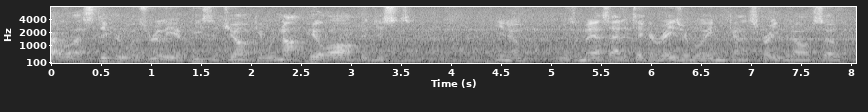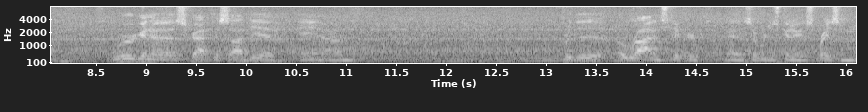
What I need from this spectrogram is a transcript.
All right, well, that sticker was really a piece of junk. It would not peel off. It just, you know, was a mess. I had to take a razor blade and kind of scrape it off. So we're gonna scrap this idea and um, for the Orion sticker. And so we're just gonna spray some,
